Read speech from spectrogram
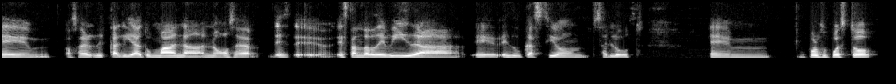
Em, o sea, de calidad humana, ¿no? O sea, eh, estándar de vida, eh, educación, salud. Em, por supuesto,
